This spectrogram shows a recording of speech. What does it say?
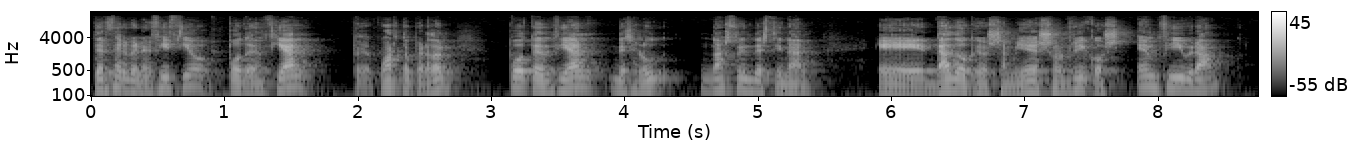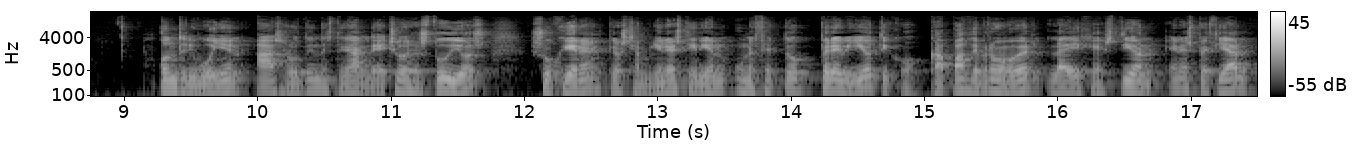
Tercer beneficio, potencial, cuarto, perdón, potencial de salud gastrointestinal. Eh, dado que los champiñones son ricos en fibra, contribuyen a la salud intestinal. De hecho, los estudios sugieren que los champiñones tienen un efecto prebiótico, capaz de promover la digestión en especial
